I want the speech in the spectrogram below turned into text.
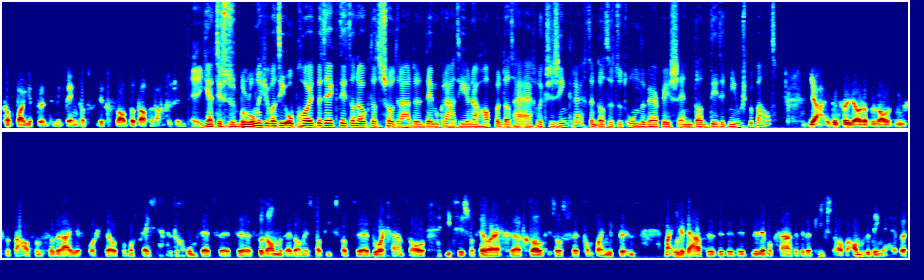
campagnepunt. En ik denk dat in dit geval dat dat erachter zit. Ja, het is dus een ballonnetje wat hij opgooit. Betekent dit dan ook dat zodra de democraten hier naar happen, dat hij eigenlijk zijn zin krijgt? En dat het het onderwerp is en dat dit het nieuws bepaalt? Ja, ik denk sowieso dat het wel het nieuws bepaalt. Want zodra je voorstelt om als president de grondwet te veranderen, dan is dat iets wat doorgaans al iets is wat heel erg groot is als campagnepunt. Maar inderdaad, de, de, de, de democraten willen het liefst over andere dingen hebben.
